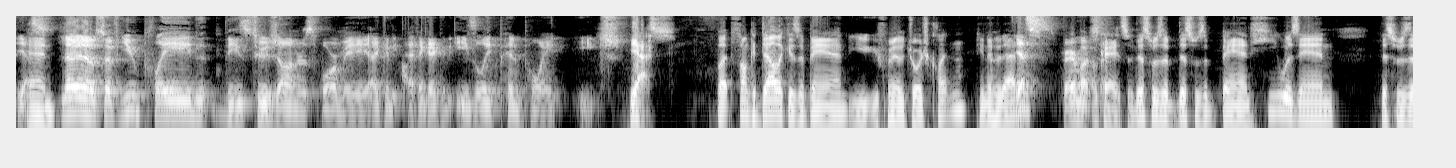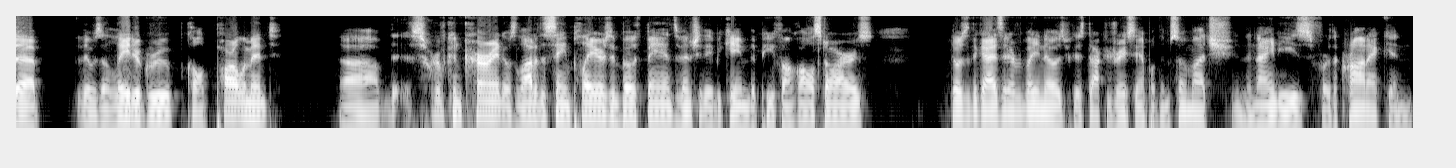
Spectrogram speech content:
Yes. And- no, no, no. So if you played these two genres for me, I could, I think I could easily pinpoint each. Yes. But Funkadelic is a band. You, you're familiar with George Clinton? Do you know who that is? yes, very much. so. Okay, so this was a this was a band he was in. This was a there was a later group called Parliament, uh, sort of concurrent. It was a lot of the same players in both bands. Eventually, they became the P Funk All Stars. Those are the guys that everybody knows because Dr. Dre sampled them so much in the '90s for the Chronic and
